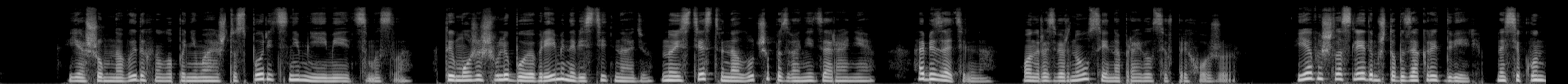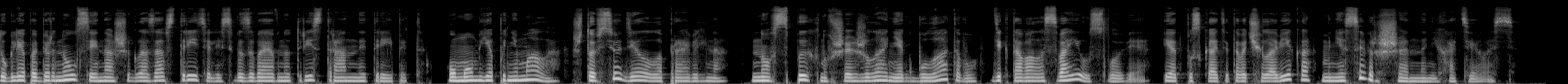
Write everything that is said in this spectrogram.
Я шумно выдохнула, понимая, что спорить с ним не имеет смысла. «Ты можешь в любое время навестить Надю, но, естественно, лучше позвонить заранее». «Обязательно». Он развернулся и направился в прихожую. Я вышла следом, чтобы закрыть дверь. На секунду Глеб обернулся, и наши глаза встретились, вызывая внутри странный трепет. Умом я понимала, что все делала правильно, но вспыхнувшее желание к Булатову диктовало свои условия, и отпускать этого человека мне совершенно не хотелось.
